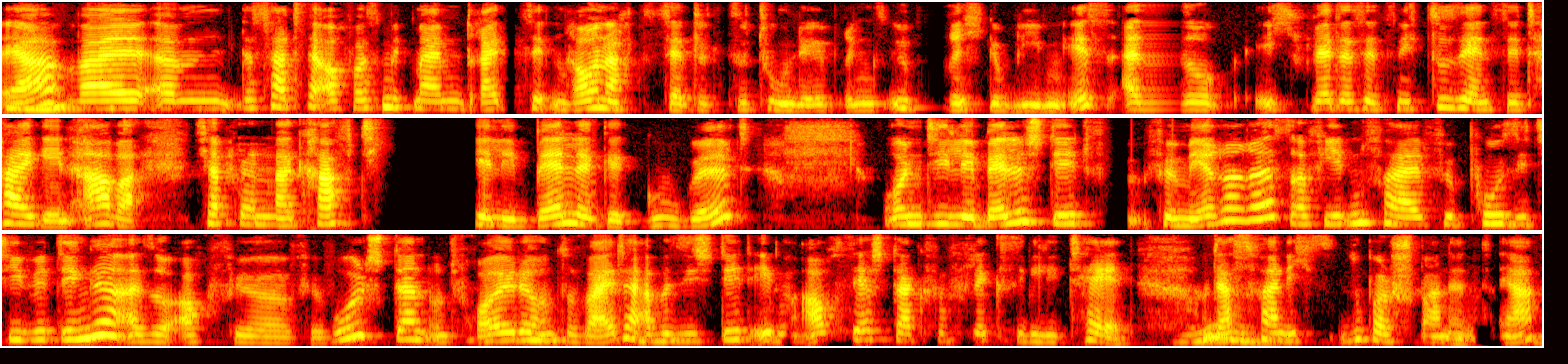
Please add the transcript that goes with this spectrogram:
ja, mhm. weil ähm, das hatte auch was mit meinem 13. Rauhnachtszettel zu tun, der übrigens übrig geblieben ist. Also ich werde das jetzt nicht zu sehr ins Detail gehen, aber ich habe dann mal Kraft Libelle gegoogelt Und die Libelle steht für mehreres, auf jeden Fall für positive Dinge, also auch für, für Wohlstand und Freude und so weiter. Aber sie steht eben auch sehr stark für Flexibilität. Und das fand ich super spannend. Ja?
